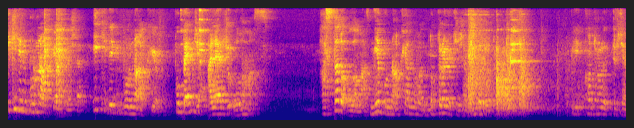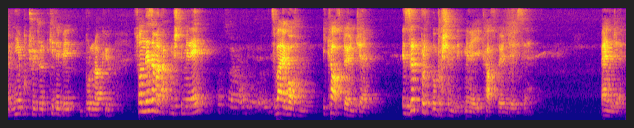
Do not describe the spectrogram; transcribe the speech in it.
bir burnu akıyor arkadaşlar. İkide bir burnu akıyor. Bu bence alerji olamaz. Hasta da olamaz. Niye burnu akıyor anlamadım. Doktora götüreceğim. Burada doktora. Bir kontrol ettireceğim. Niye bu çocuğun ikide bir burnu akıyor? Son ne zaman akmıştı Miley? Zwei Wochen. İki hafta önce. E zırt pırt mı bu şimdi Miley iki hafta önce ise? Bence.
